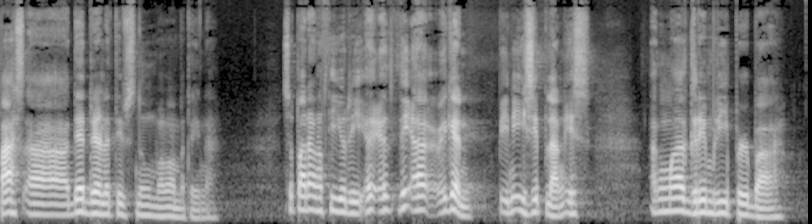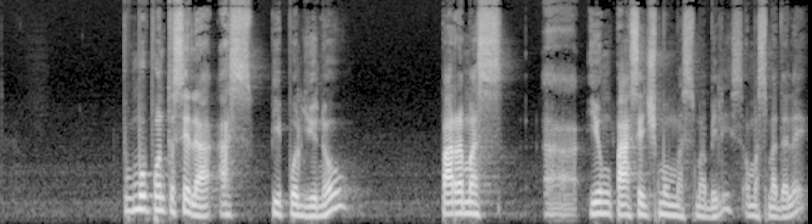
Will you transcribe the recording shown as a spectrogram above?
past, ah, dead relatives nung mamamatay na. So parang ang theory, eh, the- ah, again, iniisip lang is, ang mga Grim Reaper ba, pumupunta sila as people you know, para mas, ah, yung passage mo mas mabilis o mas madali?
